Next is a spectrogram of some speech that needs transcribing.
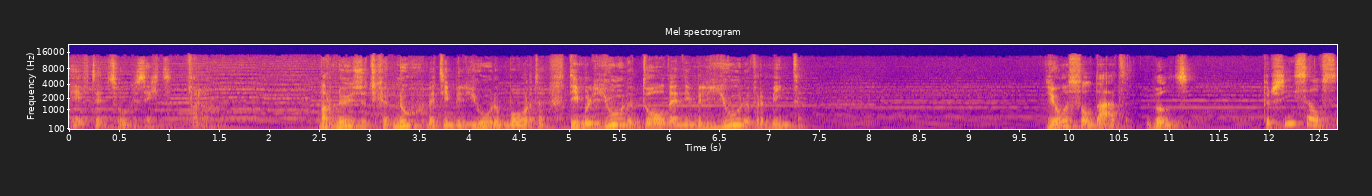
heeft hen zo gezegd verraden. Maar nu is het genoeg met die miljoenen moorden, die miljoenen doden en die miljoenen verminkten. De jonge soldaat wil precies zelfs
